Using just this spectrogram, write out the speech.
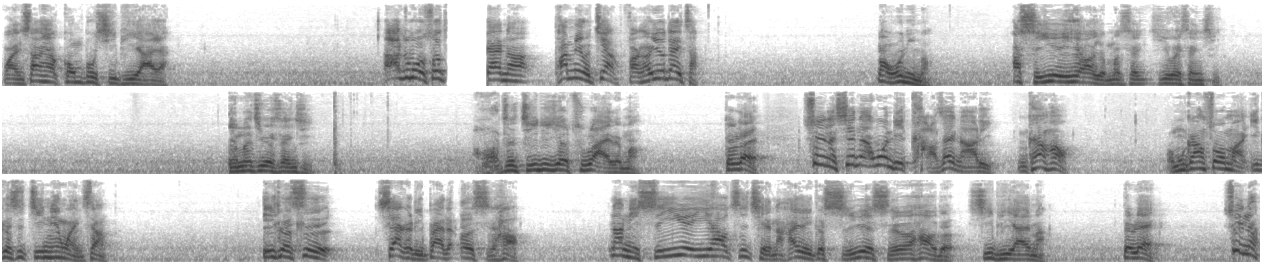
晚上要公布 CPI 啊，啊，如果说 CPI 呢它没有降，反而又在涨，那我问你嘛，啊，十一月一号有没有升机会升息？有没有机会升息？哦，这几率就出来了嘛，对不对？所以呢，现在问题卡在哪里？你看哈，我们刚说嘛，一个是今天晚上，一个是下个礼拜的二十号，那你十一月一号之前呢，还有一个十月十二号的 CPI 嘛，对不对？所以呢，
